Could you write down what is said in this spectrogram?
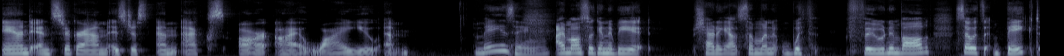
and Instagram is just M X R I Y U M. Amazing. I'm also going to be shouting out someone with food involved. So it's Baked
